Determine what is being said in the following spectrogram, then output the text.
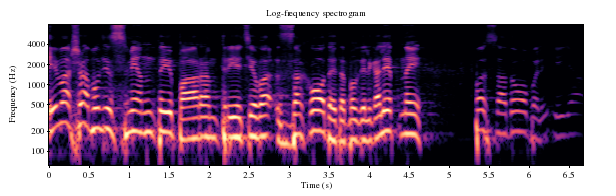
И ваши аплодисменты парам третьего захода. Это был великолепный посадобль. И я...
